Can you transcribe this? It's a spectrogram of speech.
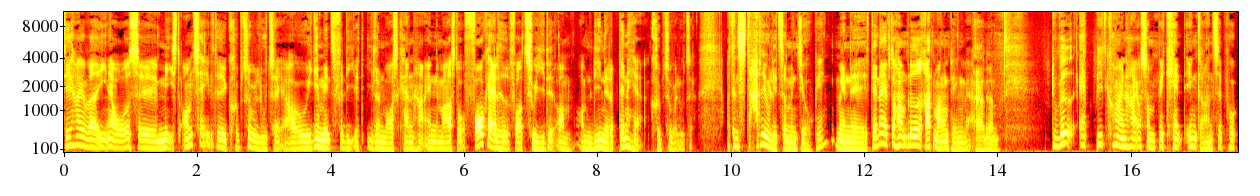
det har jo været en af årets øh, mest omtalte kryptovalutaer, og ikke mindst fordi, at Elon Musk han har en meget stor forkærlighed for at tweete om, om lige netop denne her kryptovaluta. Og den startede jo lidt som en joke, ikke? men øh, den er efterhånden blevet ret mange penge værd. Ja, den. Du ved, at bitcoin har jo som bekendt en grænse på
